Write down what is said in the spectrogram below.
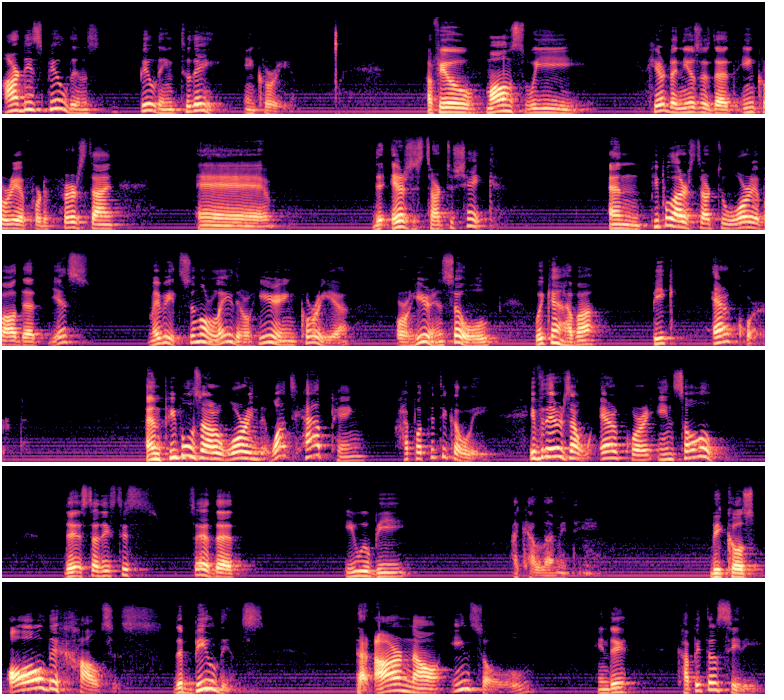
are these buildings building today in Korea. A few months we hear the news is that in Korea for the first time uh, the earth start to shake. And people are start to worry about that, yes, maybe it's sooner or later here in Korea or here in Seoul, we can have a big earthquake. And people are worrying what's happening hypothetically if there's an earthquake in Seoul. The statistics said that it will be a calamity because all the houses, the buildings that are now in Seoul, in the capital city,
